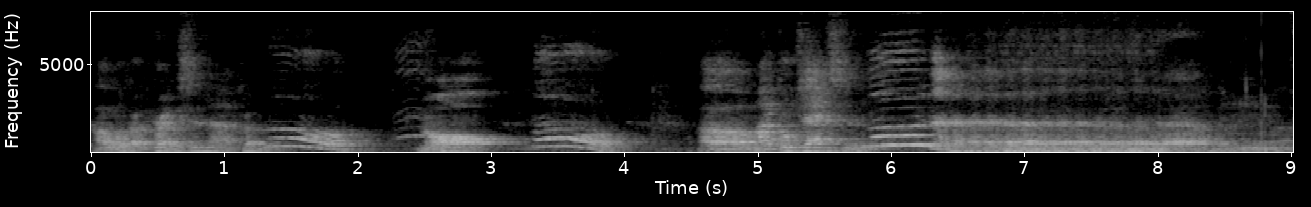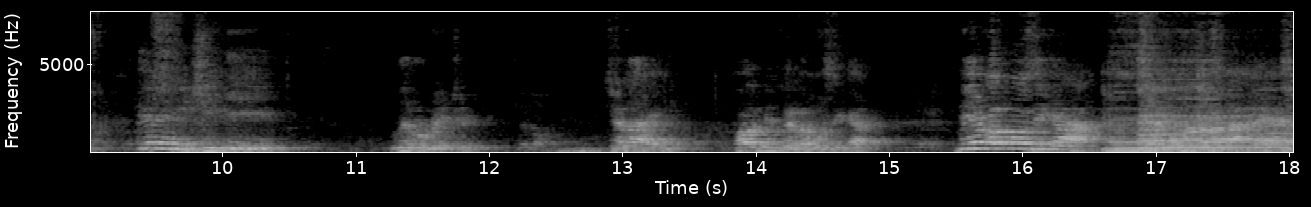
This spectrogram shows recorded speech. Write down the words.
Allora, Frank Sinatra. No, No. no, Uh, Michael Jackson. no, no, no, no, no, no, no, no. Mm. Che ne dici di Little Richard? Ce l'ho. Ce l'hai? Fammi mettere la musica. Via con la musica! Andiamo a lavorare.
